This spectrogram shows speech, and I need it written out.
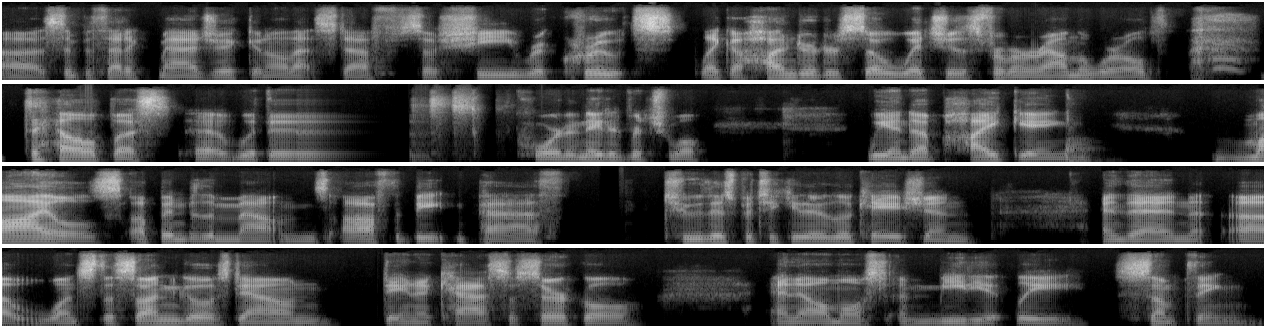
uh, sympathetic magic and all that stuff. So she recruits like a hundred or so witches from around the world to help us uh, with this coordinated ritual. We end up hiking miles up into the mountains off the beaten path to this particular location. And then uh, once the sun goes down, Dana casts a circle, and almost immediately something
